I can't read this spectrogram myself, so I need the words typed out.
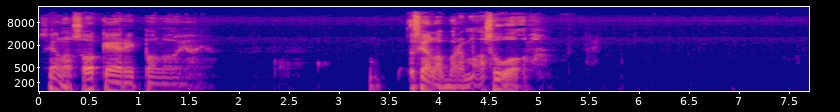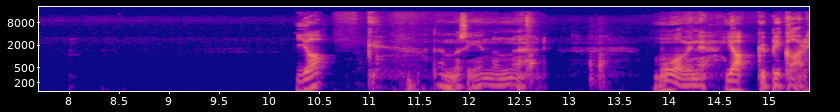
Siellä on sokeripaloja ja siellä on varmaan suola. Jakky. Tämmöisiä en ole nähnyt muovinen jakkypikari.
